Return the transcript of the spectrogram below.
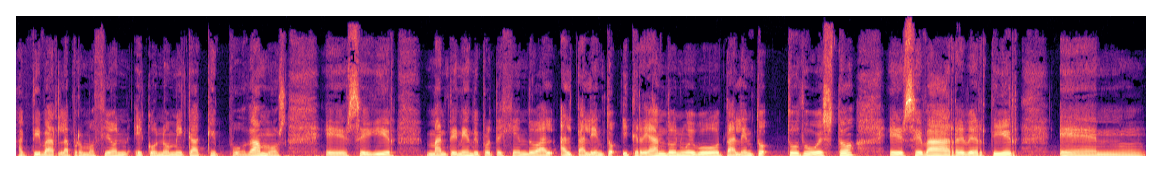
activar la promoción económica, que podamos eh, seguir manteniendo y protegiendo al, al, talento y creando nuevo talento. Todo esto se va a revertir en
